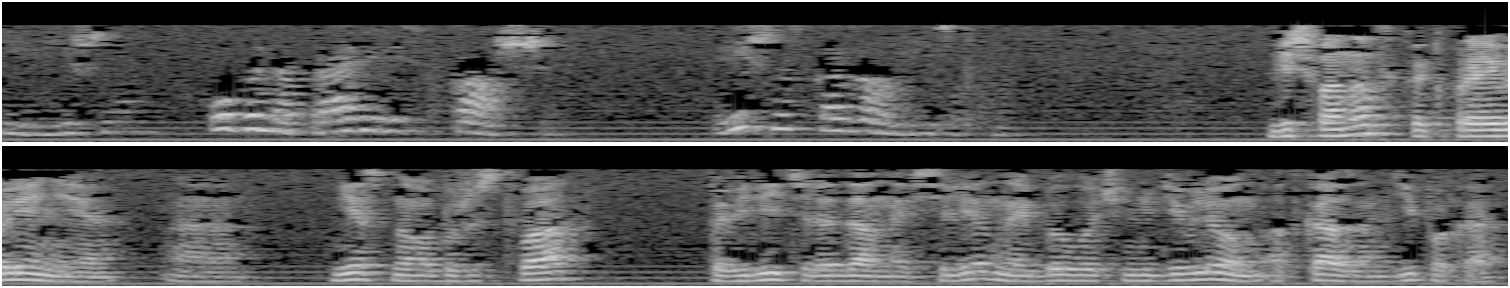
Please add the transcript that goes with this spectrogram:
и Вишна оба направились в Каши. Вишна сказал Випаку. Вишванат, как проявление а, местного божества, повелителя данной вселенной, был очень удивлен отказом Дипака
